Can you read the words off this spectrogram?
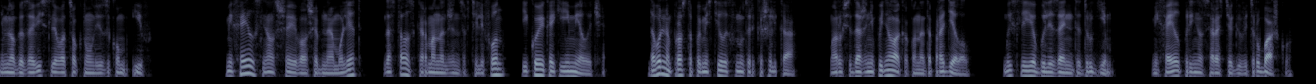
немного завистливо цокнул языком Ив. Михаил снял с шеи волшебный амулет, достал из кармана джинсов телефон и кое-какие мелочи. Довольно просто поместил их внутрь кошелька. Маруся даже не поняла, как он это проделал. Мысли ее были заняты другим. Михаил принялся расстегивать рубашку.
